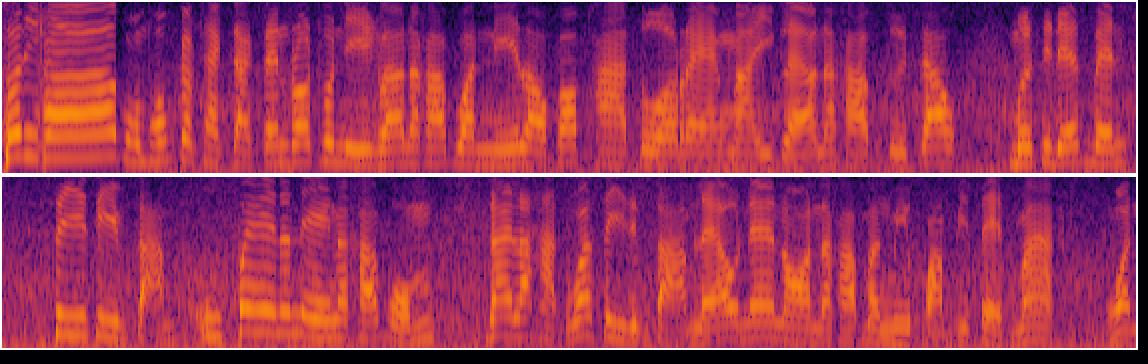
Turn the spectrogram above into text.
สวัสดีครับ ผมพบกับแท็กจากเต้นรถคนนี้อีกแล้วนะครับ วันนี้เราก็พาตัวแรงมาอีกแล้วนะครับ คือเจ้า Mercedes-Benz C43 Coupe นั่นเองนะครับผมได้รหัสว่า 43 แล้วแน่นอนนะครับ มันมีความพิเศษมาก วัน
